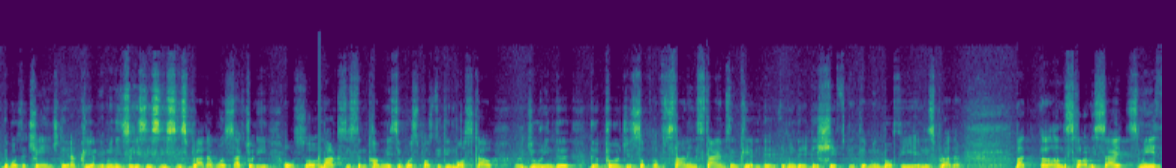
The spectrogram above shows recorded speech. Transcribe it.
there was a change there, clearly. I mean, his, his, brother was actually also Marxist and communist. He was posted in Moscow uh, during the, the purges of, of Stalin's times, and clearly, they, I mean, they, they shifted, I mean, both he and his brother. But uh, on the scholarly side, Smith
